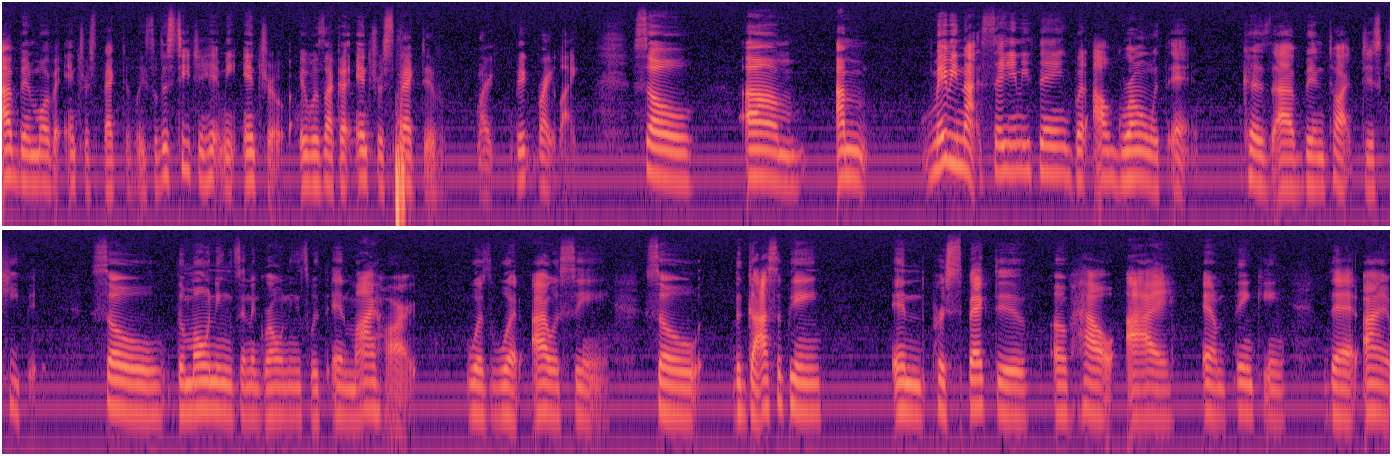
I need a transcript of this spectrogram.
I've been more of an introspectively. So this teaching hit me intro. It was like an introspective, like big bright light. So um, I'm maybe not say anything, but I'll groan within because I've been taught just keep it. So the moanings and the groanings within my heart was what I was seeing. So the gossiping in perspective of how I am thinking that I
